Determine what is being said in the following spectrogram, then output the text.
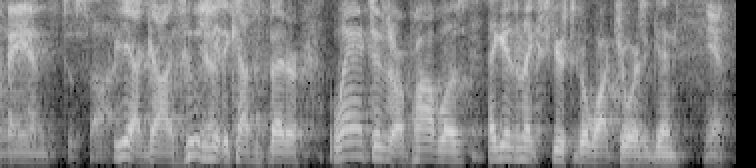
attempt. fans decide. Yeah, guys. Whose Yeah. Meet the Cast was better, Lancers or Pablo's? That gives him an excuse to go watch yours again. Yeah.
